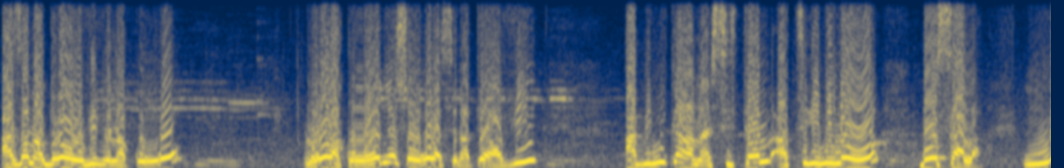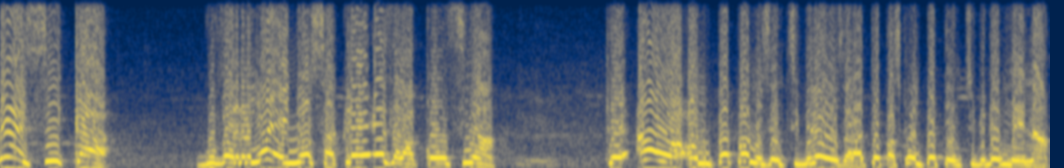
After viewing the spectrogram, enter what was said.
aza na droit ya kovivre na congo mm. lokola congolais nyonso lokola sénateur à vie mm. abimi kaka na système atiki bino bosala nde esika gouvernement ya union sacré ezala conscient que awa on ne peut pas nous intimider kozala te parce qu'on peut t'intimider maintenant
